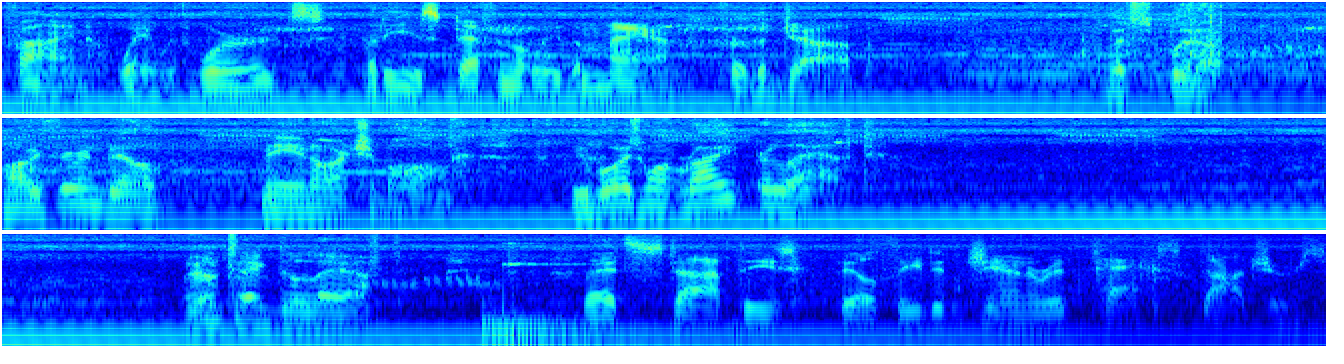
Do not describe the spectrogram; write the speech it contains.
fine way with words, but he is definitely the man for the job. Let's split up. Arthur and Bill, me and Archibald. You boys want right or left? We'll take the left. Let's stop these filthy, degenerate tax dodgers.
